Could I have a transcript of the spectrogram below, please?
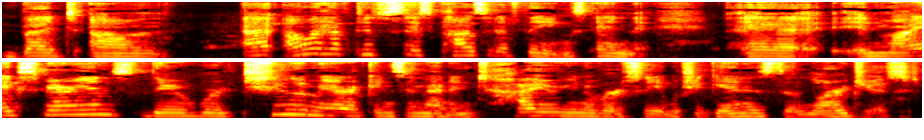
But um, I, all I have to say is positive things. And uh, in my experience, there were two Americans in that entire university, which again is the largest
